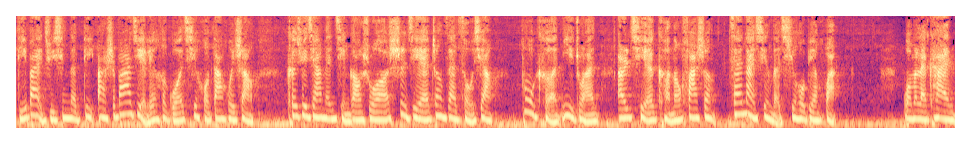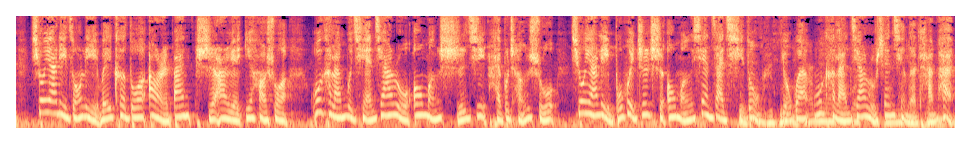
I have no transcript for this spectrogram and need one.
迪拜举行的第二十八届联合国气候大会上，科学家们警告说，世界正在走向不可逆转，而且可能发生灾难性的气候变化。我们来看，匈牙利总理维克多·奥尔班十二月一号说，乌克兰目前加入欧盟时机还不成熟，匈牙利不会支持欧盟现在启动有关乌克兰加入申请的谈判。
